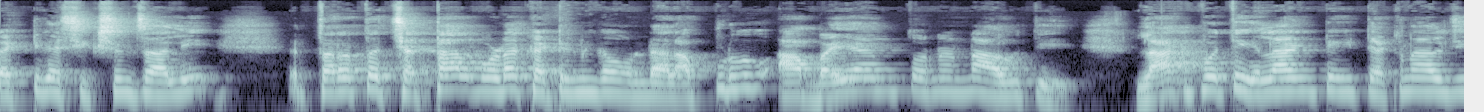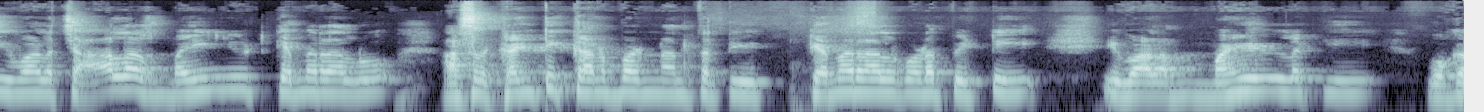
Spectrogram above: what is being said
గట్టిగా శిక్షించాలి తర్వాత చట్టాలు కూడా కఠినంగా ఉండాలి. అప్పుడు ఆ భయాంతోనన్నా ఆగుతాయి. లేకపోతే ఇలాంటి టెక్నాలజీ వాళ్ళ చాలా మైన్యూట్ కెమెరాలు అసలు కంటికి కనపడినంతటి కెమెరాలు కూడా పెట్టి ఇవాళ మహిళలకి ఒక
